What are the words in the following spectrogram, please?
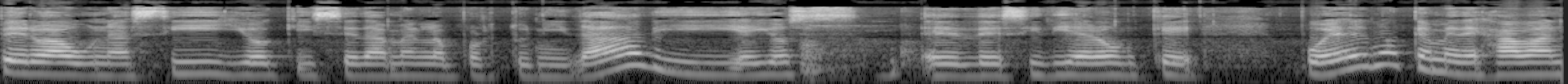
pero aún así yo quise darme la oportunidad y ellos eh, decidieron que bueno, que me dejaban,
